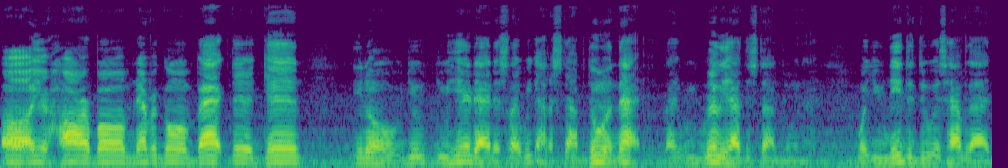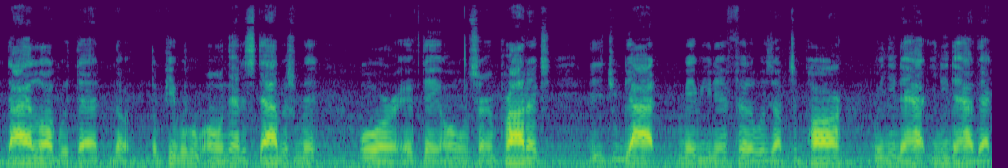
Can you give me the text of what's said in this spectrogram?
oh you're horrible i'm never going back there again. You know you you hear that it's like we got to stop doing that. Like we really have to stop doing that. What you need to do is have that dialogue with that the, the people who own that establishment or if they own certain products that you got maybe you didn't feel it was up to par we need to have you need to have that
